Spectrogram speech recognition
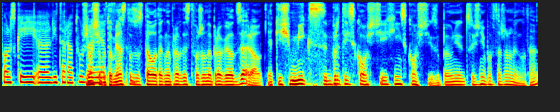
polskiej e, literaturze Właśnie, jest... bo to miasto zostało tak naprawdę stworzone prawie od zera. Jakiś miks brytyjskości i chińskości. Zupełnie coś niepowtarzalnego, tak?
